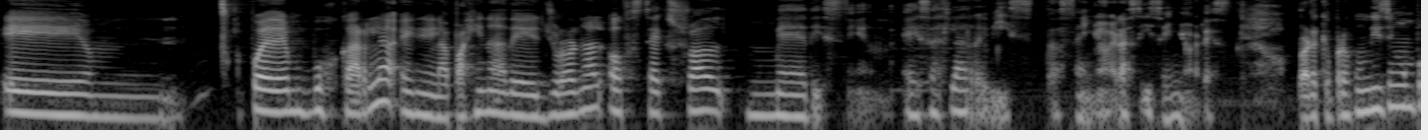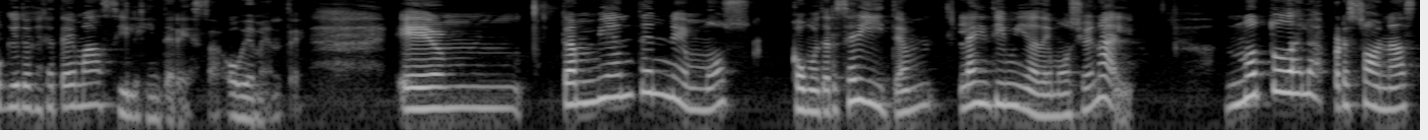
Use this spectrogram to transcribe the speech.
Eh, pueden buscarla en la página de Journal of Sexual Medicine. Esa es la revista, señoras y señores, para que profundicen un poquito en este tema si les interesa, obviamente. Em, también tenemos como tercer ítem la intimidad emocional. No todas las personas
